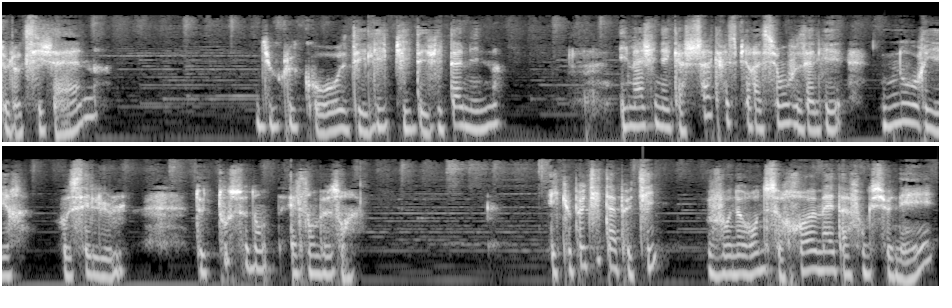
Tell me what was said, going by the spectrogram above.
De l'oxygène, du glucose, des lipides, des vitamines. Imaginez qu'à chaque respiration, vous alliez nourrir vos cellules de tout ce dont elles ont besoin. Et que petit à petit, vos neurones se remettent à fonctionner,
